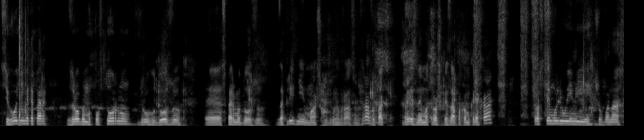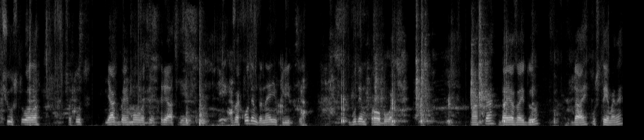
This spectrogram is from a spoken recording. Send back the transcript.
Сьогодні ми тепер зробимо повторну другу дозу е, спермодозу. Запліднюємо машку другим разом. Зразу так бризнемо трошки запахом кряха, простимулюємо її, щоб вона чувствувала, що тут, як би мовити, хряк є. І заходимо до неї в клітку. Будемо пробувати. Машка, дай я зайду. Дай, пусти мене.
